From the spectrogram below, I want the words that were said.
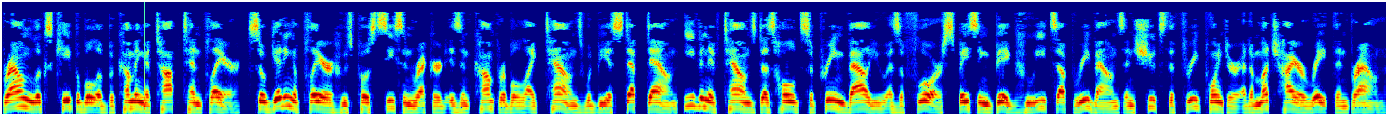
Brown looks capable of becoming a top 10 player, so getting a player whose postseason record isn't comparable like Towns would be a step down, even if Towns does hold supreme value as a floor spacing big who eats up rebounds and shoots the three pointer at a much higher rate than Brown.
